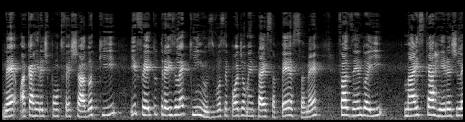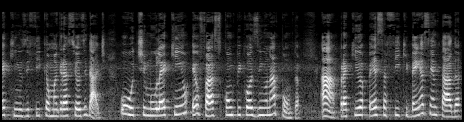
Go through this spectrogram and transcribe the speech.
né, a carreira de ponto fechado aqui e feito três lequinhos. Você pode aumentar essa peça, né, fazendo aí mais carreiras de lequinhos e fica uma graciosidade. O último lequinho eu faço com um picôzinho na ponta. Ah, para que a peça fique bem assentada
